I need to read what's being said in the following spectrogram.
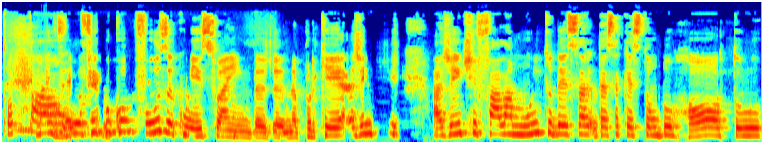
Total. Mas eu fico confusa com isso ainda, Jana, porque a gente, a gente fala muito dessa, dessa questão do rótulo,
